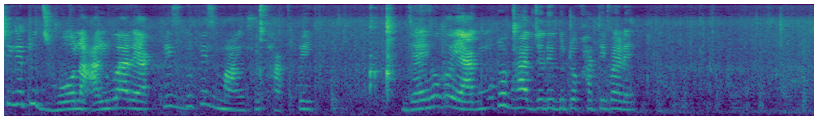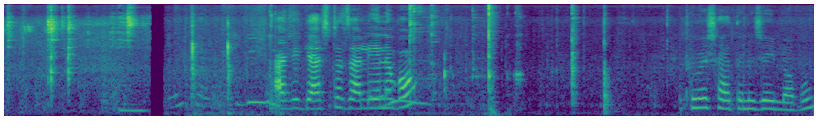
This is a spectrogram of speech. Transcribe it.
ঠিক একটু ঝোল, আলু আর এক পিস দু পিস মাংস থাকবেই। যাই হোক, ওই এক মুঠো ভাত যদি দুটো খাতে পারে। আগে গ্যাসটা জ্বালিয়ে নেব। প্রথমে স্বাদ অনুযায়ী লবণ,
